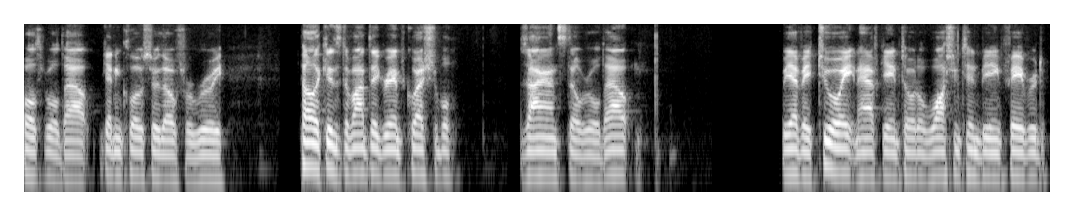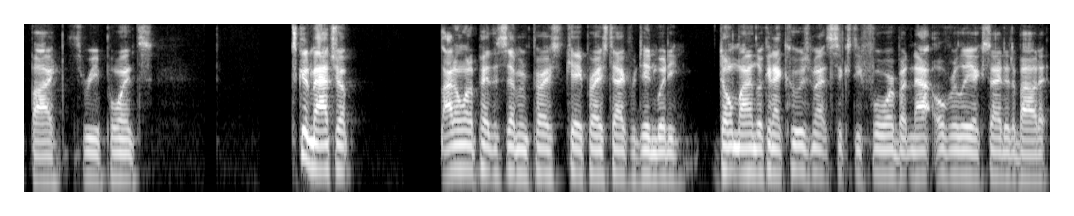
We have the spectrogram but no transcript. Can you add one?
both ruled out. Getting closer though for Rui. Pelicans, Devonte Graham's questionable. Zion still ruled out. We have a 208 and a half game total. Washington being favored by three points. It's a good matchup. I don't want to pay the seven price K price tag for Dinwiddie. Don't mind looking at Kuzma at 64, but not overly excited about it.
